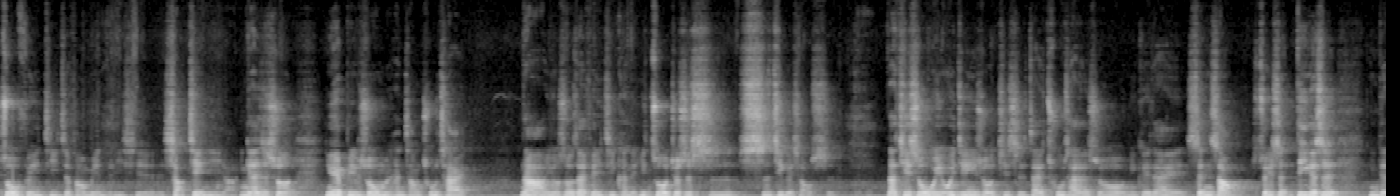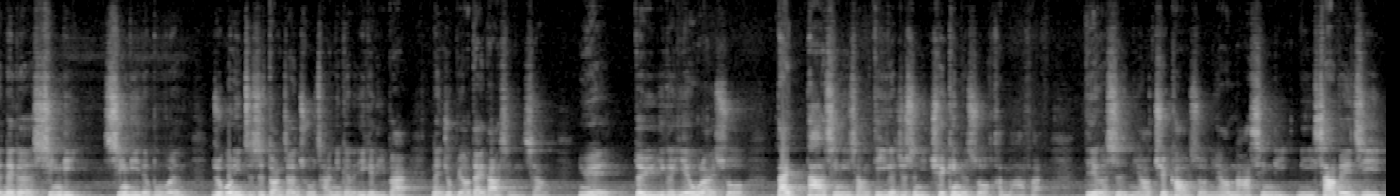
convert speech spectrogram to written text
坐飞机这方面的一些小建议啊。应该是说，因为比如说我们很常出差，那有时候在飞机可能一坐就是十十几个小时。那其实我也会建议说，其实，在出差的时候，你可以在身上随身。第一个是你的那个行李，行李的部分，如果你只是短暂出差，你可能一个礼拜，那你就不要带大行李箱，因为对于一个业务来说，带大行李箱，第一个就是你 check in 的时候很麻烦。第二个是你要 check out 的时候，你要拿行李，你下飞机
